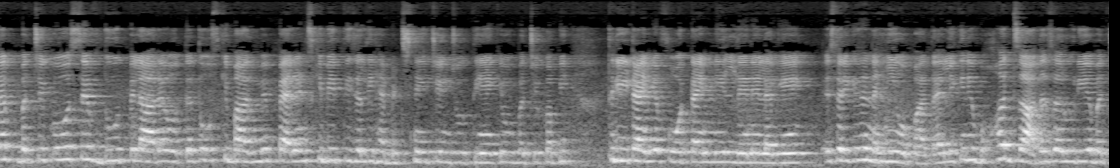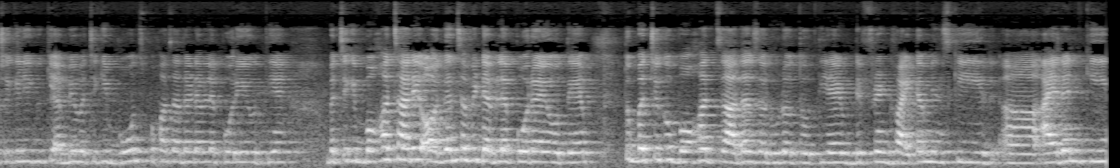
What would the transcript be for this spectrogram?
तक बच्चे को सिर्फ़ दूध पिला रहे होते हैं तो उसके बाद में पेरेंट्स की भी इतनी जल्दी हैबिट्स नहीं चेंज होती हैं कि वो बच्चे को अभी थ्री टाइम या फोर टाइम मील देने लगे। इस तरीके से नहीं हो पाता है। लेकिन ये बहुत ज़्यादा ज़रूरी है बच्चे के लिए क्योंकि अभी बच्चे की बोन्स बहुत ज़्यादा डेवलप हो रही होती हैं। बच्चे के बहुत सारे ऑर्गन्स अभी डेवलप हो रहे होते हैं। तो बच्चे को बहुत ज़्यादा ज़रूरत होती है डिफरेंट वाइटामस की आयरन की।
